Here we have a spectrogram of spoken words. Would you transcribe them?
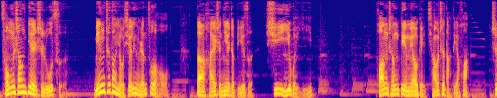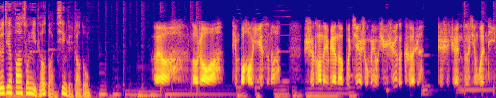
从商便是如此，明知道有些令人作呕，但还是捏着鼻子虚以委蛇。黄成并没有给乔治打电话，直接发送一条短信给赵东：“哎呀，老赵啊，食堂那边呢不接受没有预约的客人，这是原则性问题，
